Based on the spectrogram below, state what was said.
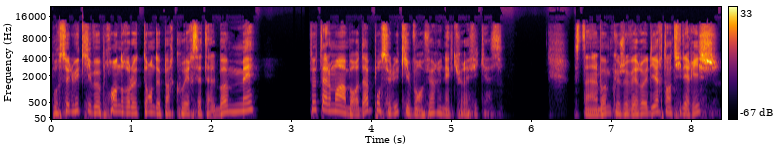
pour celui qui veut prendre le temps de parcourir cet album, mais totalement abordable pour celui qui veut en faire une lecture efficace. C'est un album que je vais relire tant il est riche.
